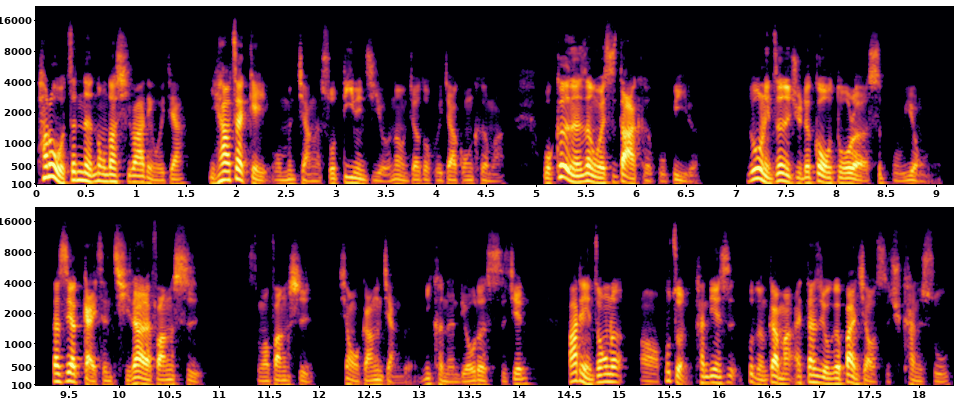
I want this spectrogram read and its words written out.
他如果真的弄到七八点回家，你还要再给我们讲了说低年级有那种叫做回家功课吗？我个人认为是大可不必了。如果你真的觉得够多了，是不用了。但是要改成其他的方式，什么方式？像我刚刚讲的，你可能留的时间八点钟了哦，不准看电视，不准干嘛？哎，但是有个半小时去看书，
